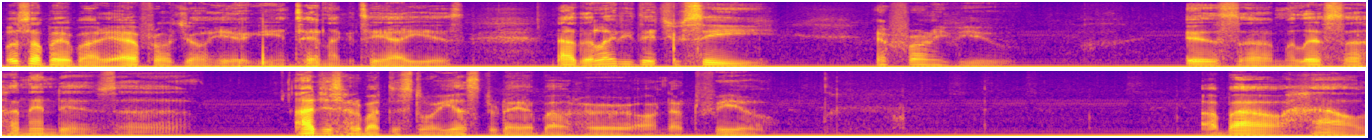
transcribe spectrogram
What's up, everybody? Afro Joe here again, telling like I tell you is. Now, the lady that you see in front of you is uh, Melissa Hernandez. Uh, I just heard about this story yesterday about her on Dr. Phil about how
